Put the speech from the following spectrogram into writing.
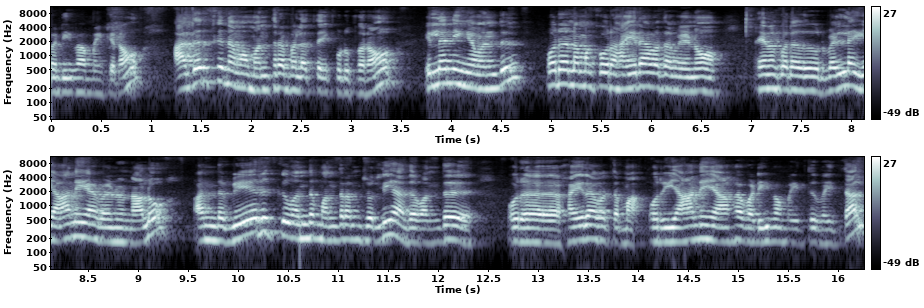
வடிவமைக்கிறோம். அதற்கு நம்ம மந்திர பலத்தை கொடுக்குறோம். இல்லை நீங்கள் வந்து ஒரு நமக்கு ஒரு ஐராவதம் வேணும் எனக்கு ஒரு ஒரு வெள்ளை யானையாக வேணும்னாலும் அந்த வேருக்கு வந்து மந்திரம் சொல்லி அதை வந்து ஒரு ஐராவதமாக ஒரு யானையாக வடிவமைத்து வைத்தால்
